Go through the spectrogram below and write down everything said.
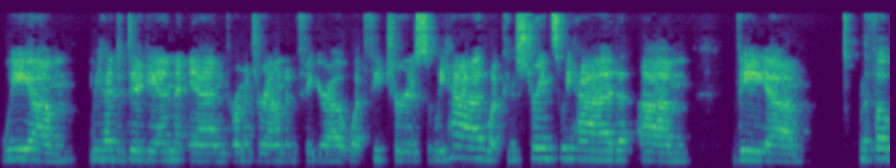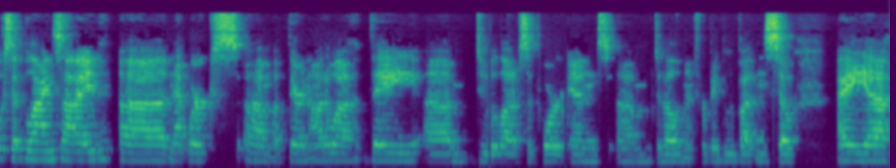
we um, we had to dig in and rummage around and figure out what features we had, what constraints we had. Um, the um, the folks at Blindside uh, Networks um, up there in Ottawa, they um, do a lot of support and um, development for Big Blue Buttons. So I uh,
